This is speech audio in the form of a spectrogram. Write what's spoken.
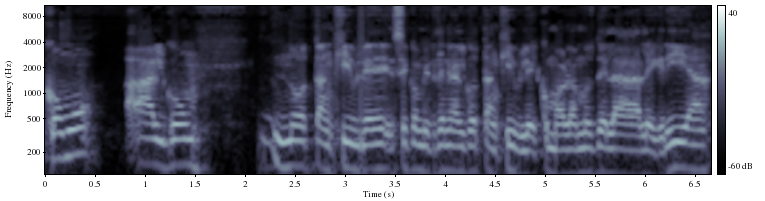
¿Cómo algo no tangible se convierte en algo tangible, como hablamos de la alegría,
